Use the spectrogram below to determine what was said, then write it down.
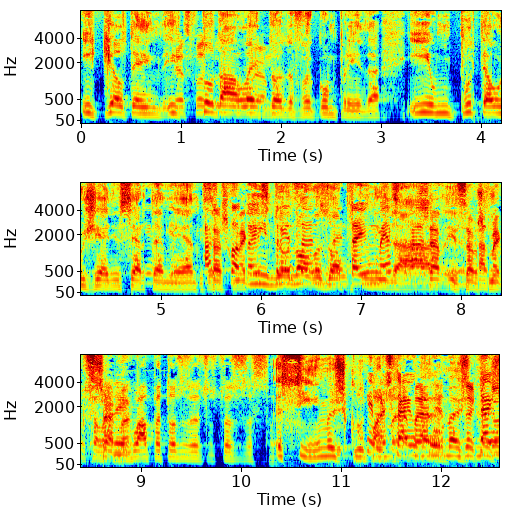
e que ele tem e que toda o a lei problema. toda foi cumprida e um puto é um gênio certamente Acho sabes como é que- tens e deu novas anos, um oportunidades. Sabe- e sabes como é que o se salário é chama? igual para todos os, todos os assessores. Sim, mas escuta, mas tem um, Mas- mas- a tem um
